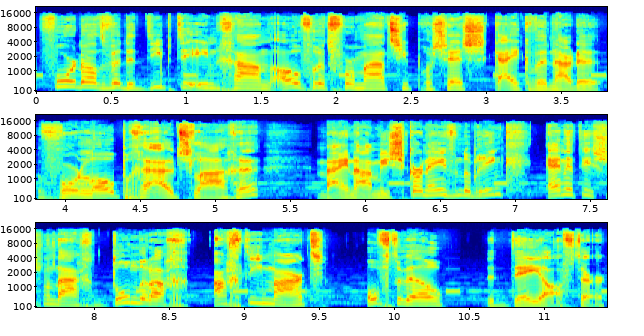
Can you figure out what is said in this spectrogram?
Voordat we de diepte ingaan over het formatieproces, kijken we naar de voorlopige uitslagen. Mijn naam is Carne van der Brink en het is vandaag donderdag 18 maart, oftewel de day after.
